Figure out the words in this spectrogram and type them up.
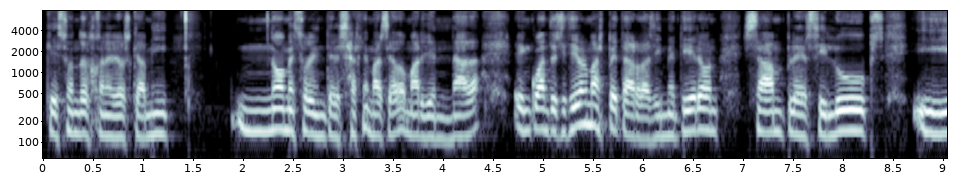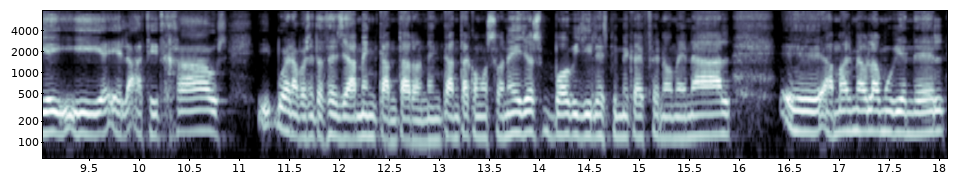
que son dos géneros que a mí no me suele interesar demasiado, más bien nada. En cuanto se hicieron más petardas y metieron samplers y loops y, el acid house, y bueno, pues entonces ya me encantaron, me encanta cómo son ellos. Bobby Gillespie me cae fenomenal, eh, además me habla muy bien de él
